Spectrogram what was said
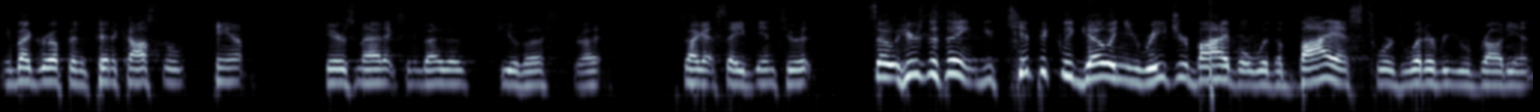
Anybody grew up in a Pentecostal camp? Charismatics? Anybody those? A few of us, right? So I got saved into it. So here's the thing you typically go and you read your Bible with a bias towards whatever you were brought, in,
